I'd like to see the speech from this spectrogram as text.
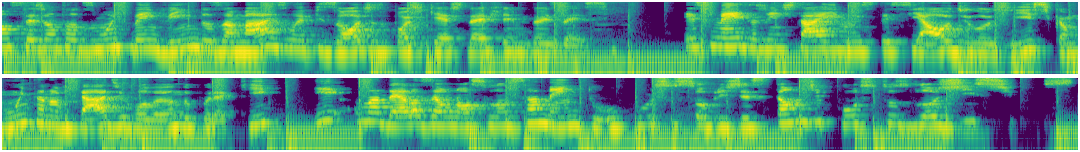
pessoal, sejam todos muito bem-vindos a mais um episódio do podcast da FM2S. Esse mês a gente está aí num especial de logística, muita novidade rolando por aqui, e uma delas é o nosso lançamento, o curso sobre gestão de custos logísticos.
